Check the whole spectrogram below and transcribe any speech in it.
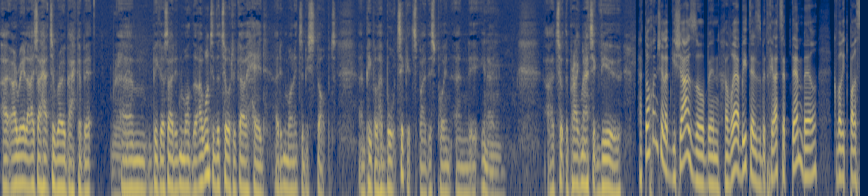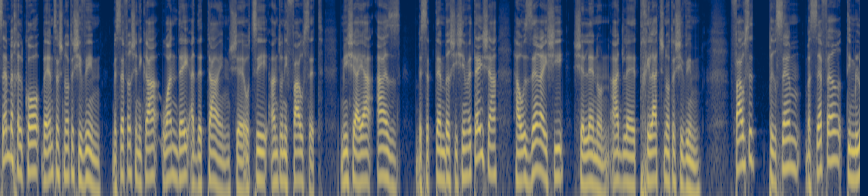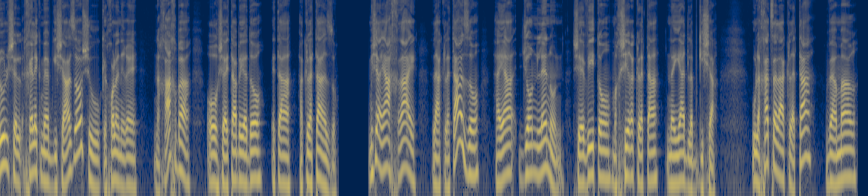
I, I realised I had to row back a bit Really? Um, because I didn't want the, I wanted the tour to go ahead. I didn't want it to be stopped, and people had bought tickets by this point, and it, you know. Mm. I took the pragmatic view. התוכן של הפגישה הזו בין חברי הביטלס בתחילת ספטמבר כבר התפרסם בחלקו באמצע שנות ה-70, בספר שנקרא One Day at the Time, שהוציא אנטוני פאוסט, מי שהיה אז, בספטמבר 69, העוזר האישי של לנון, עד לתחילת שנות ה-70. פאוסט פרסם בספר תמלול של חלק מהפגישה הזו, שהוא ככל הנראה נכח בה, או שהייתה בידו את ההקלטה הזו. מי שהיה אחראי להקלטה הזו היה ג'ון לנון, שהביא איתו מכשיר הקלטה נייד לפגישה. הוא לחץ על ההקלטה ואמר,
